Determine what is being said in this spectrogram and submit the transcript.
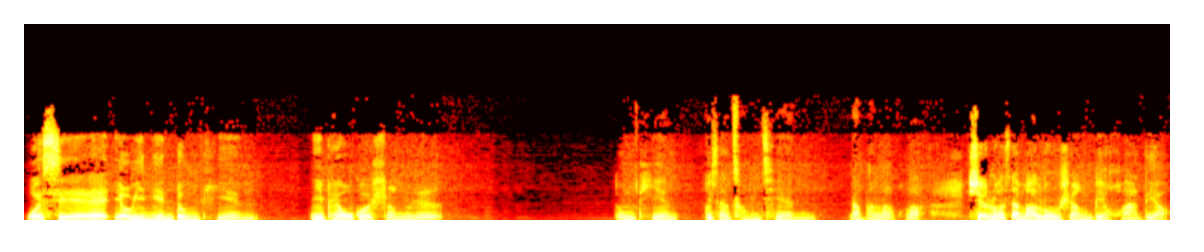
我写有一年冬天，你陪我过生日。冬天不像从前那么冷了，雪落在马路上便化掉。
